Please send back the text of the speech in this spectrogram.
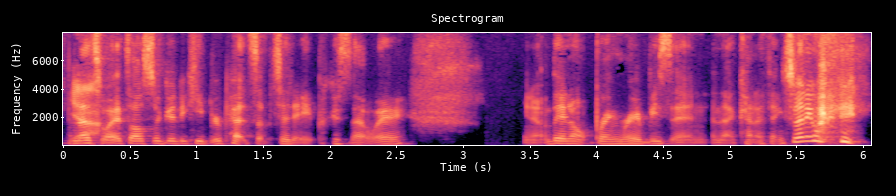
And Yeah. that's why it's also good to keep your pets up to date because that way, you know, they don't bring rabies in and that kind of thing. So anyway,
